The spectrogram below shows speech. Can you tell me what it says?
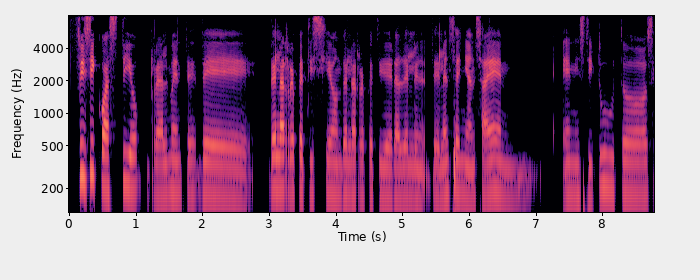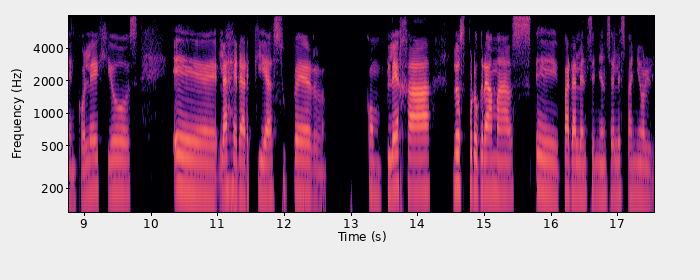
físico hastío realmente de, de la repetición, de la repetidera, de, la enseñanza en, institutos, en colegios, eh, la jerarquía súper compleja, los programas eh, para la enseñanza del español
